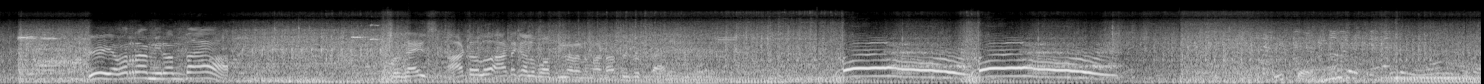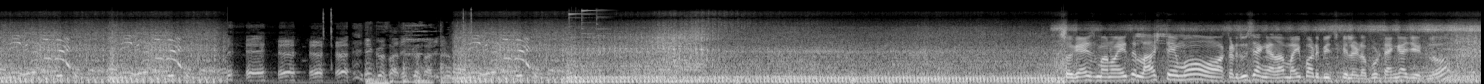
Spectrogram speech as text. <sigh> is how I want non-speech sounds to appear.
ఏ ఎవర్రా మీరంతా? సో గైస్ ఆటోలో ఆటగాళ్ళు పోతున్నారు అనమాట చూపిస్తా! <laughs> ఇంకోసారి ఇంకోసారి. సో గైస్ మనం అయితే లాస్ట్ టైము అక్కడ చూసాం కదా మైపాడు బీచ్కి వెళ్ళేటప్పుడు టెంకాయ చెట్లు.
